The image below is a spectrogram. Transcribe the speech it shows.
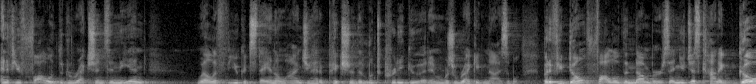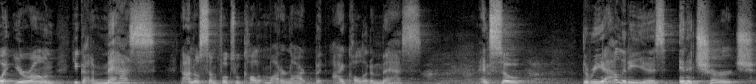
And if you followed the directions, in the end, well, if you could stay in the lines, you had a picture that looked pretty good and was recognizable. But if you don't follow the numbers and you just kind of go at your own, you got a mess. Now, I know some folks would call it modern art, but I call it a mess. And so the reality is, in a church,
